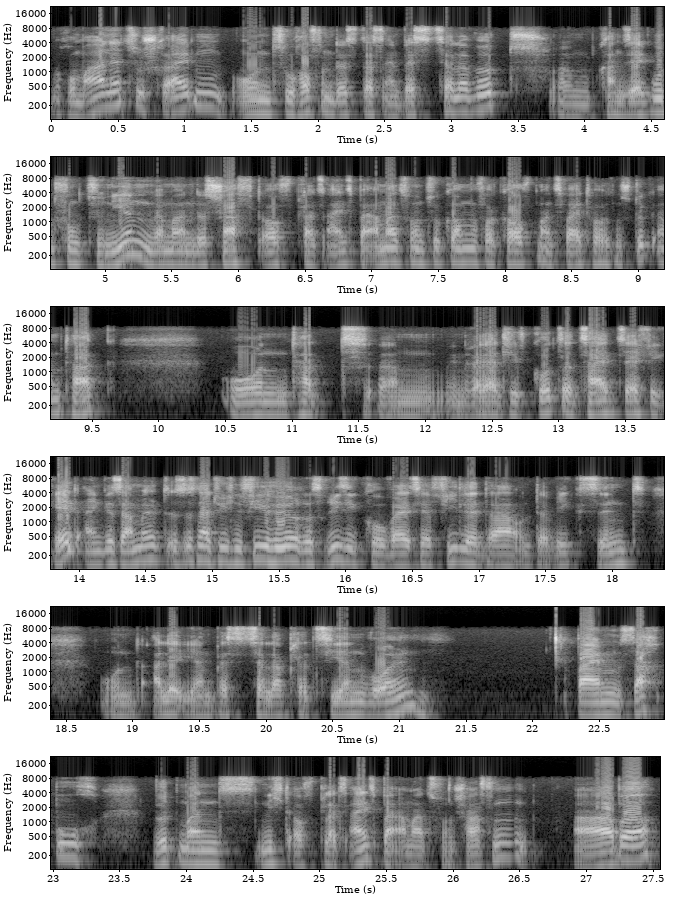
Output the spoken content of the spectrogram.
Romane zu schreiben und zu hoffen, dass das ein Bestseller wird. Ähm, kann sehr gut funktionieren. Wenn man das schafft, auf Platz 1 bei Amazon zu kommen, verkauft man 2000 Stück am Tag und hat ähm, in relativ kurzer Zeit sehr viel Geld eingesammelt. Es ist natürlich ein viel höheres Risiko, weil sehr viele da unterwegs sind und alle ihren Bestseller platzieren wollen. Beim Sachbuch wird man es nicht auf Platz 1 bei Amazon schaffen, aber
